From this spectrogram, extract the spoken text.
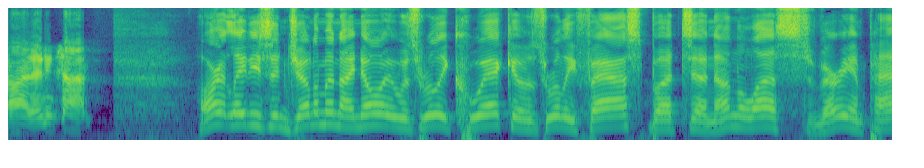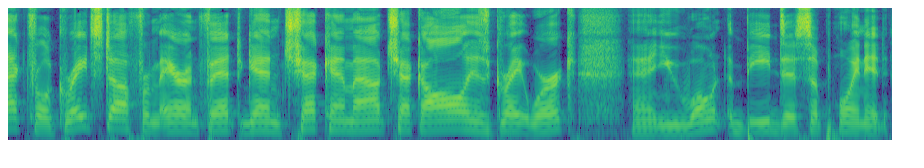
All right, anytime. All right, ladies and gentlemen, I know it was really quick, it was really fast, but uh, nonetheless, very impactful. Great stuff from Aaron Fitt. Again, check him out, check all his great work, and you won't be disappointed.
